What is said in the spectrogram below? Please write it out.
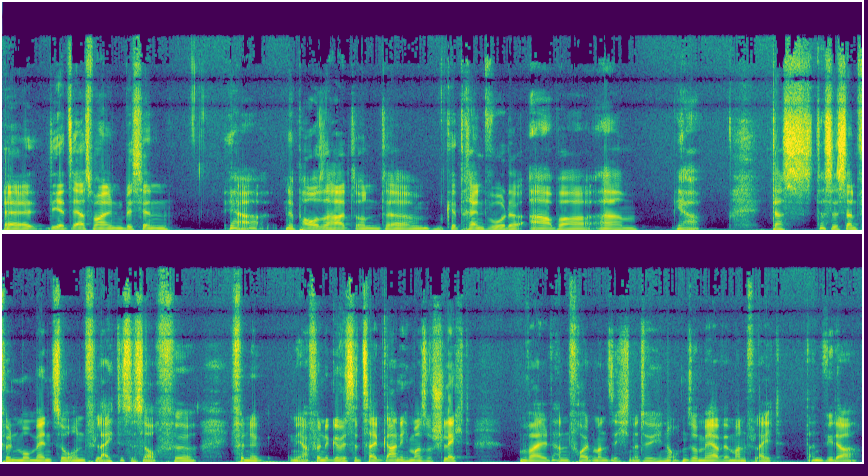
äh, jetzt erstmal ein bisschen ja eine Pause hat und ähm, getrennt wurde, aber ähm, ja, das, das ist dann für einen Moment so. Und vielleicht ist es auch für, für, eine, ja, für eine gewisse Zeit gar nicht mal so schlecht, weil dann freut man sich natürlich noch umso mehr, wenn man vielleicht dann wieder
